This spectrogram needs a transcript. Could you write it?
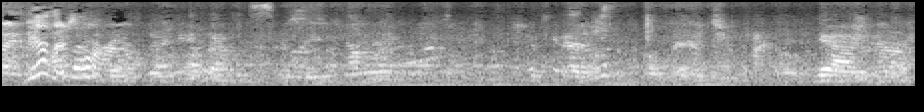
Yeah, there's more room. Yeah, I know.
